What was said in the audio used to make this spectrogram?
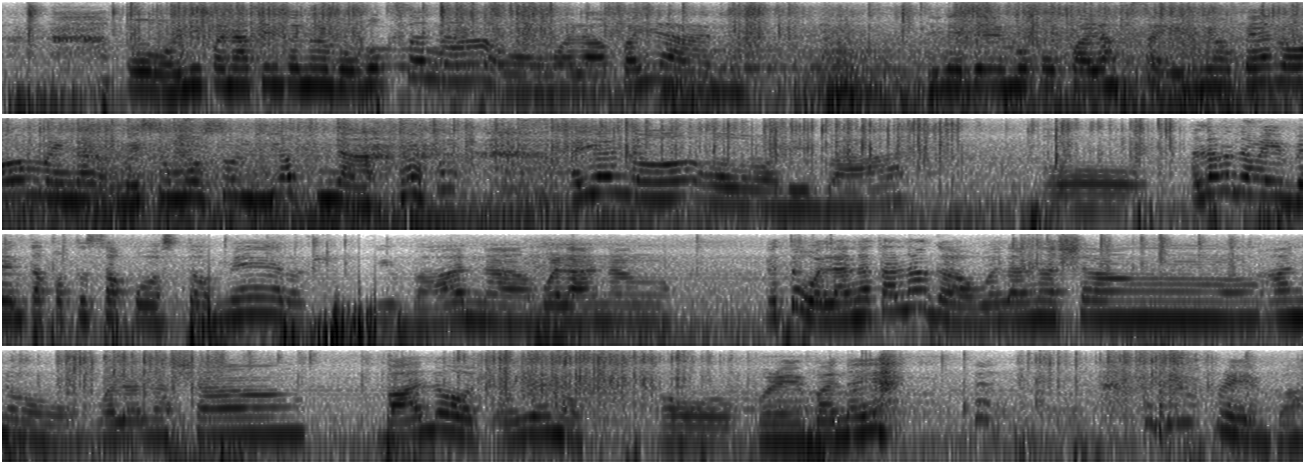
oh, hindi pa natin ito nabubuksan na, oh, wala pa yan, dinedemo ko pa lang sa inyo, pero may, na, may sumusulyap na, Ayan o, oh, di ba? Oh, alam mo na may benta ko to sa customer, di ba? Na wala nang ito wala na talaga, wala na siyang ano, wala na siyang balot. O yan o. Oh, prueba na yan. Ano yung prueba?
